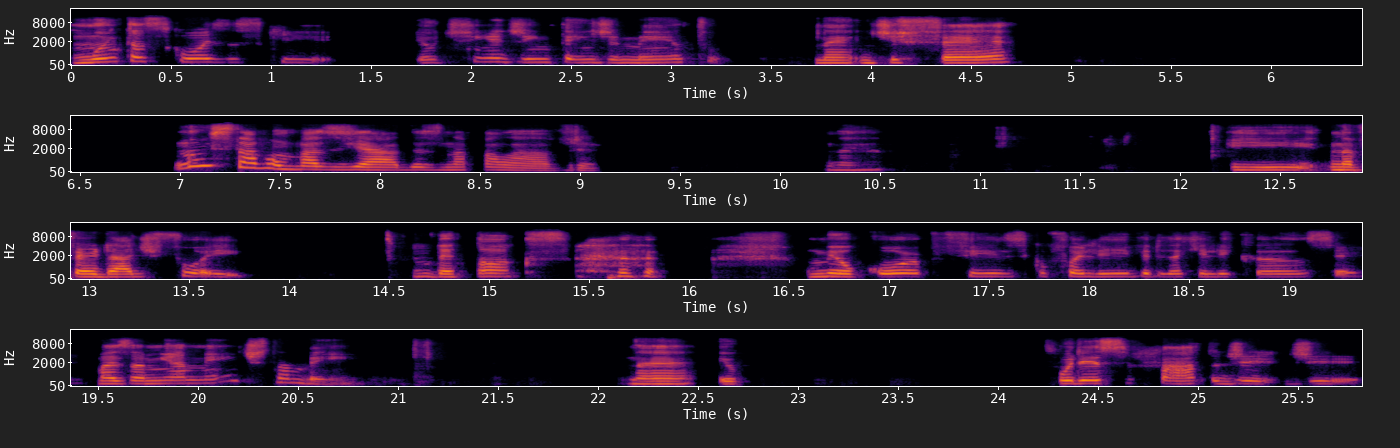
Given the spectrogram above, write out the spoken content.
muitas coisas que eu tinha de entendimento, né, de fé, não estavam baseadas na palavra, né? E na verdade foi um detox o meu corpo físico foi livre daquele câncer, mas a minha mente também, né? Eu, por esse fato de, de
